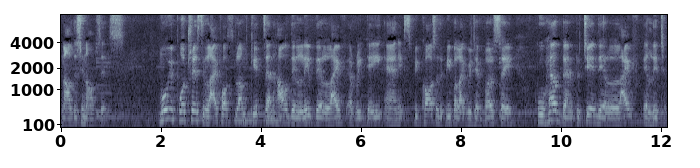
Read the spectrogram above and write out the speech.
Now, the synopsis movie portrays the life of slum kids and how they live their life every day and it's because of the people like Vijay Barse who help them to change their life a little.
